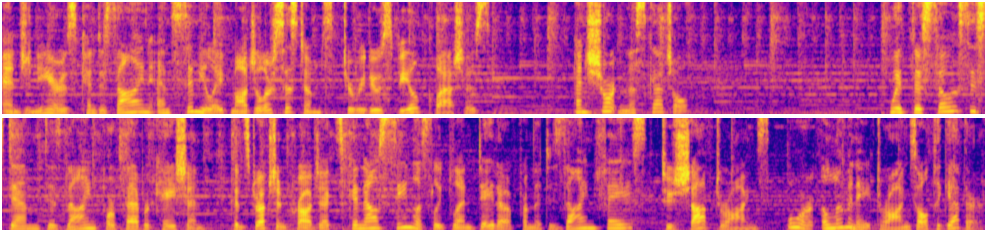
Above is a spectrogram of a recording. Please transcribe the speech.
Engineers can design and simulate modular systems to reduce field clashes and shorten the schedule. With Dassault Systèmes Design for Fabrication, construction projects can now seamlessly blend data from the design phase to shop drawings or eliminate drawings altogether.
